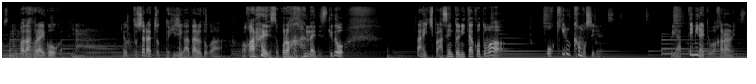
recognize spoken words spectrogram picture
そのバタフライ効果でね、ひょっとしたらちょっと肘が当たるとか、わからないですよ。これはわかんないですけど、まあ1%似たことは起きるかもしれないです。やってみないとわからないです。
